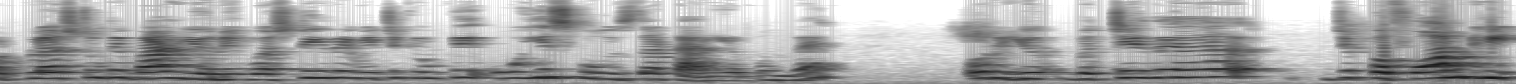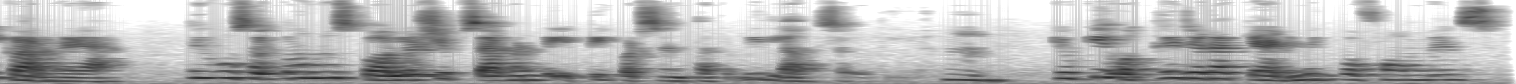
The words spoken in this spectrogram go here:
ਔਰ ਪਲੱਸ 2 ਦੇ ਬਾਅਦ ਯੂਨੀਵਰਸਿਟੀ ਦੇ ਵਿੱਚ ਕਿਉਂਕਿ ਉਹੀ ਸਕੂਲਸ ਦਾ ਟਾਈ ਅਪ ਹੁੰਦਾ ਹੈ ਔਰ ਬੱਚੇ ਦਾ ਜੇ ਪਰਫਾਰਮ ਠੀਕ ਕਰ ਰਿਹਾ ਤੇ ਹੋ ਸਕਦਾ ਉਹਨੂੰ ਸਕਾਲਰਸ਼ਿਪ 70 80% ਤੱਕ ਵੀ ਲੱਗ ਸਕਦੀ ਹੈ ਕਿਉਂਕਿ ਉੱਥੇ ਜਿਹੜਾ ਅਕੈਡਮਿਕ ਪਰਫਾਰਮੈਂਸ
